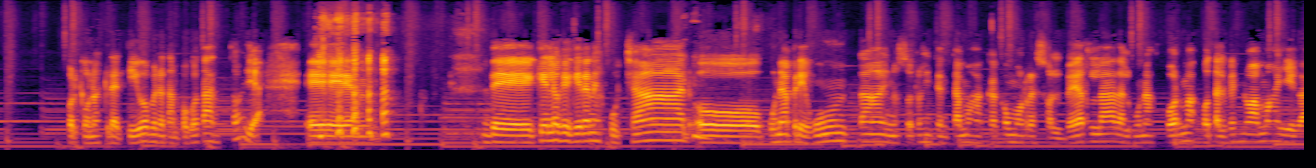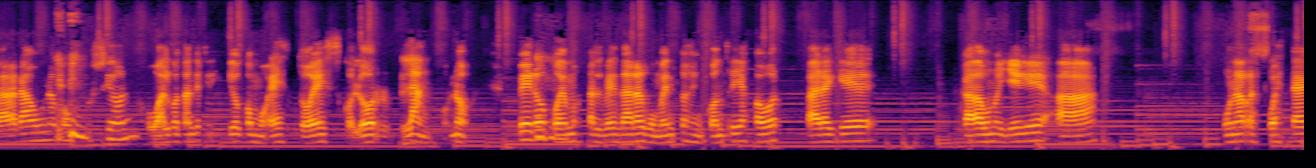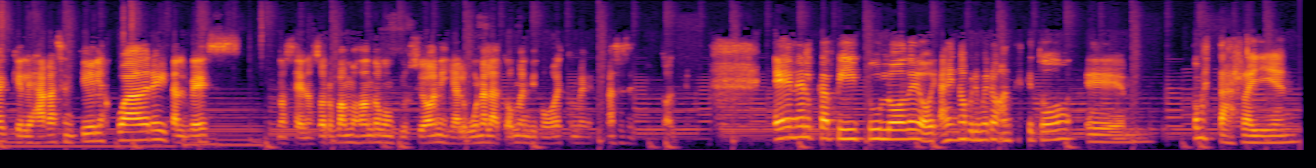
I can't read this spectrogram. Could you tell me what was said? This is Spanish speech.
porque uno es creativo, pero tampoco tanto, ya. Eh, de qué es lo que quieren escuchar o una pregunta y nosotros intentamos acá como resolverla de alguna forma o tal vez no vamos a llegar a una conclusión o algo tan definitivo como esto es color blanco, no, pero podemos tal vez dar argumentos en contra y a favor para que cada uno llegue a una respuesta que les haga sentido y les cuadre y tal vez, no sé, nosotros vamos dando conclusiones y alguna la toman y oh, esto me, hace sentido En el capítulo de hoy, ay no, primero, antes que todo, eh, ¿cómo estás, Rayen?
